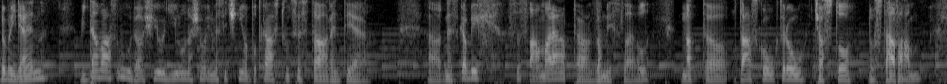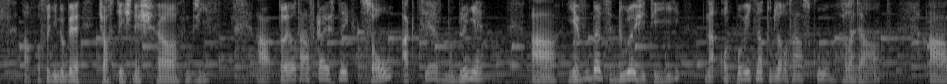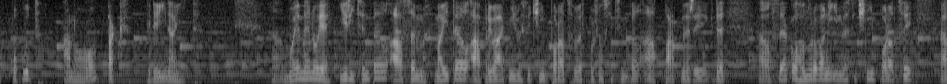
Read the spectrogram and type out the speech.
Dobrý den, vítám vás u dalšího dílu našeho investičního podcastu Cesta Rentiera. Dneska bych se s váma rád zamyslel nad otázkou, kterou často dostávám a v poslední době častěji než dřív. A to je otázka, jestli jsou akcie v bublině a je vůbec důležitý na odpověď na tuhle otázku hledat a pokud ano, tak kde ji najít? Moje jméno je Jiří Cimpel a jsem majitel a privátní investiční poradce ve společnosti Cimpel a partneři, kde se jako honorovaný investiční poradci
